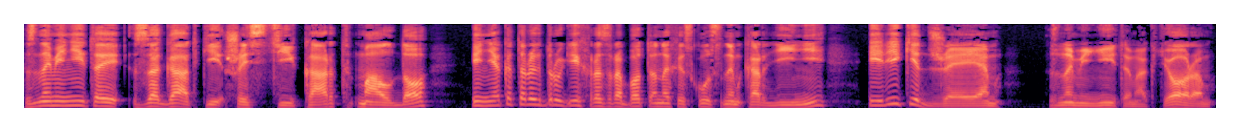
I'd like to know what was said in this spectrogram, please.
знаменитой загадки шести карт Малдо и некоторых других разработанных искусным Кардини и Рики Джеем, знаменитым актером,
